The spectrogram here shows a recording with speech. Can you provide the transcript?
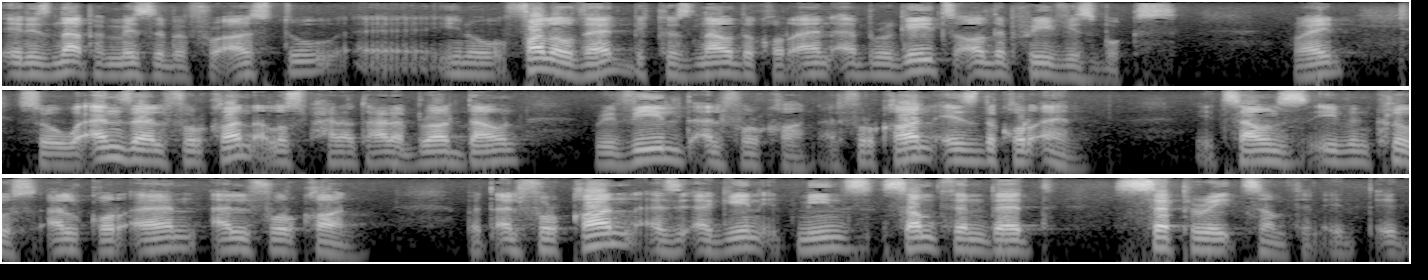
it is not permissible for us to uh, you know, follow that because now the Quran abrogates all the previous books. Right? So, وَأَنزَلَ الْفُرْقَانِ Allah subhanahu wa ta'ala brought down, revealed Al-Furqan. Al-Furqan is the Quran. It sounds even close. Al-Quran, Al-Furqan. But Al-Furqan, as again, it means something that separates something. It, it,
